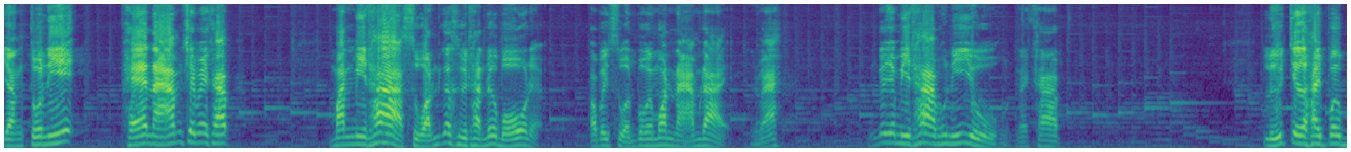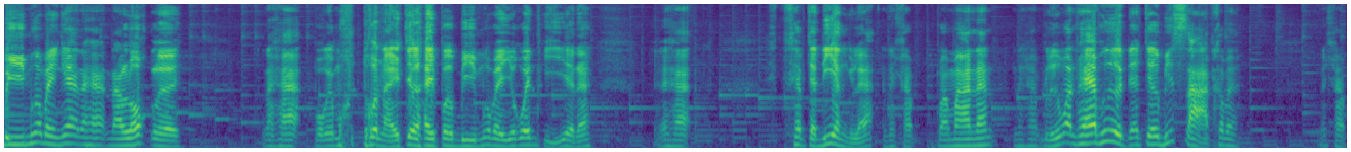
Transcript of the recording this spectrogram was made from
อย่างตัวนี้แพ้น้ำใช่ไหมครับ มันมีท่าสวนก็คือ Thunderbolt เนี่ย เอาไปสวนโปเกมอนน้ำได้ เห็นไหมมันก็ยังมีท่าพวกนี้อยู่นะครับ หรือเจอไฮเปอร์บีมเข้าไปอย่างเงี้ยนะฮะนรกเลยนะฮะโปเกมอนตัวไหนเจอไฮเปอร์บีมเข้าไปยกเว้นผีอะนะนะฮะแทบจะเดี้ยงอยู่แล้วนะครับ ประมาณนั้นนะครับ หรือมันแพ้พืชเนี่ยเจอบิสซาดเข้าไปนะครับ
